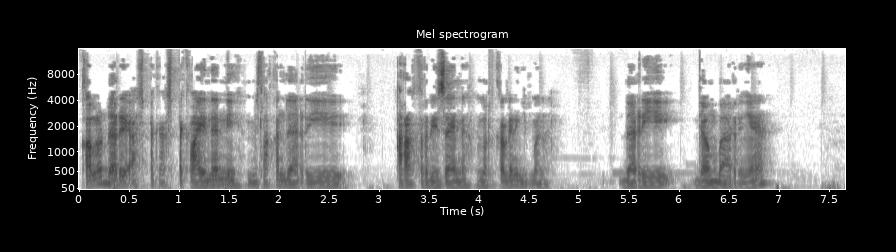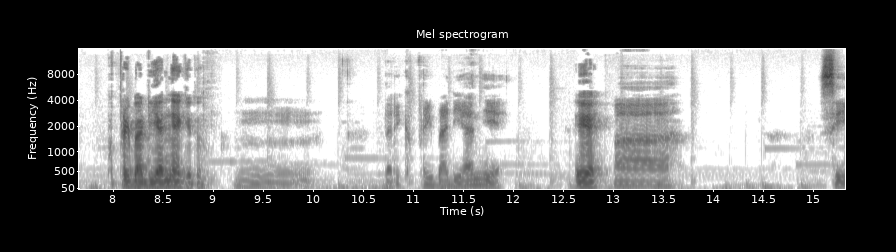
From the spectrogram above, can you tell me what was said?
kalau dari aspek-aspek lainnya nih, misalkan dari karakter desainnya, menurut kalian gimana? Dari gambarnya, kepribadiannya gitu. Hmm, dari kepribadiannya ya. Iya, Ah, si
